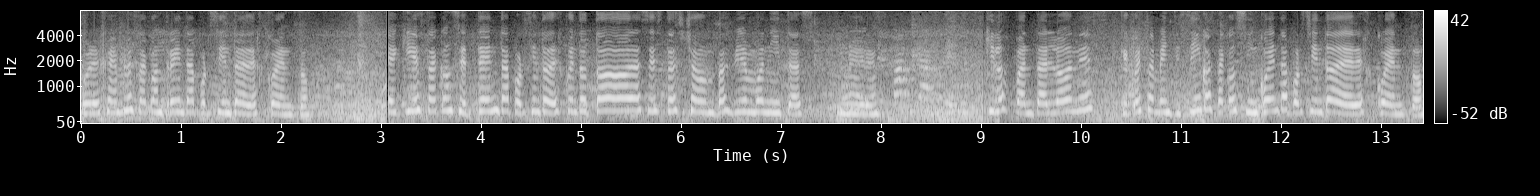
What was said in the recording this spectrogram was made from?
por ejemplo, está con 30% de descuento. Aquí está con 70% de descuento todas estas chompas bien bonitas. Miren. Aquí los pantalones que cuestan 25 está con 50% de descuento.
